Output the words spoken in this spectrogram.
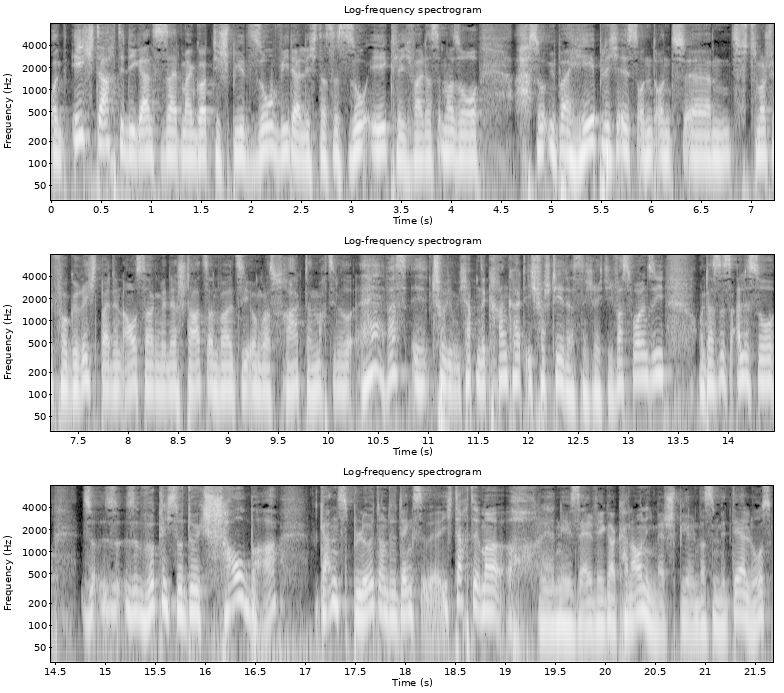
Und ich dachte die ganze Zeit, mein Gott, die spielt so widerlich, das ist so eklig, weil das immer so, ach, so überheblich ist und, und ähm, zum Beispiel vor Gericht bei den Aussagen, wenn der Staatsanwalt sie irgendwas fragt, dann macht sie so, hä, was? Äh, Entschuldigung, ich habe eine Krankheit, ich verstehe das nicht richtig. Was wollen Sie? Und das ist alles so, so, so, wirklich so durchschaubar, ganz blöd. Und du denkst, ich dachte immer, oh, nee, Selweger kann auch nicht mehr spielen, was ist denn mit der los?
